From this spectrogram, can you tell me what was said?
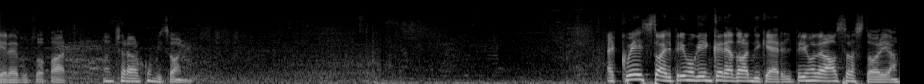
Perché l'hai potuto fare? Non c'era alcun bisogno. E questo è il primo game creato la D carry, il primo della nostra storia.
